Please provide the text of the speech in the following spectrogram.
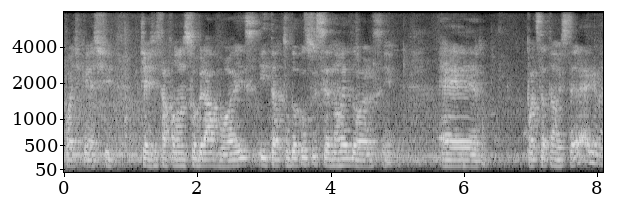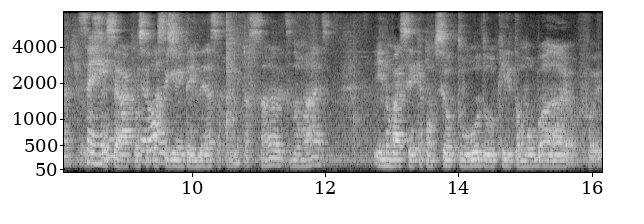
podcast que a gente tá falando sobre a voz e tá tudo acontecendo ao redor, assim. É... Pode ser até um easter egg, né? Tipo, Sim, será que você conseguiu entender essa comunicação e tudo mais? E não vai ser que aconteceu tudo, que tomou banho, foi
